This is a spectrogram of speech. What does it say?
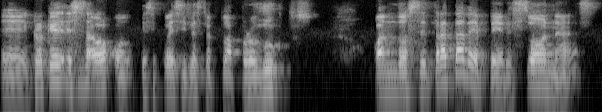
Eh, creo que eso es algo que se puede decir respecto a productos. Cuando se trata de personas,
